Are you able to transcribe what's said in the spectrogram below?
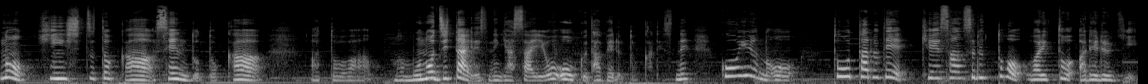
の品質とか鮮度とかあとは、まあ、物自体ですね野菜を多く食べるとかですねこういうのをトータルで計算すると割とアレルギ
